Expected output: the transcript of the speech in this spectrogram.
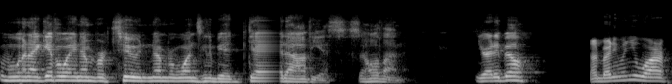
When I give away number two, number one's going to be a dead obvious. So hold on. You ready, Bill? I'm ready when you are.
